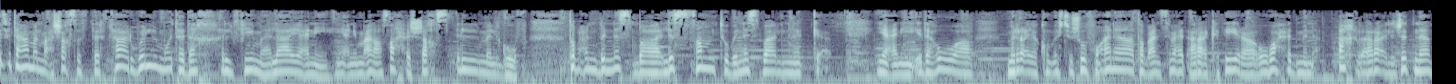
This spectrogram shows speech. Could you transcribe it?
كيف تتعامل مع شخص الثرثار والمتدخل فيما لا يعنيه يعني معنى صح الشخص الملقوف. طبعا بالنسبة للصمت وبالنسبة لأنك يعني إذا هو من رأيكم إيش تشوفوا أنا طبعا سمعت آراء كثيرة وواحد من آخر الآراء اللي جتنا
